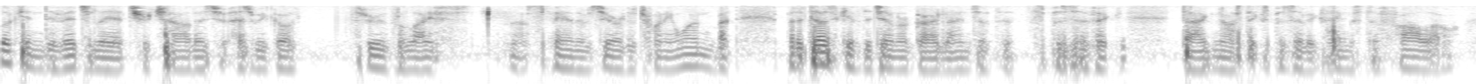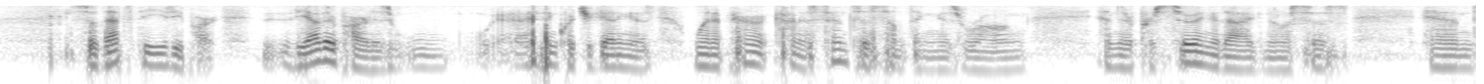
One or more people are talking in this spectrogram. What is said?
look individually at your child as, as we go through the life span of 0 to 21, but but it does give the general guidelines of the specific diagnostic specific things to follow. So that's the easy part. The other part is, I think what you're getting is when a parent kind of senses something is wrong, and they're pursuing a diagnosis and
